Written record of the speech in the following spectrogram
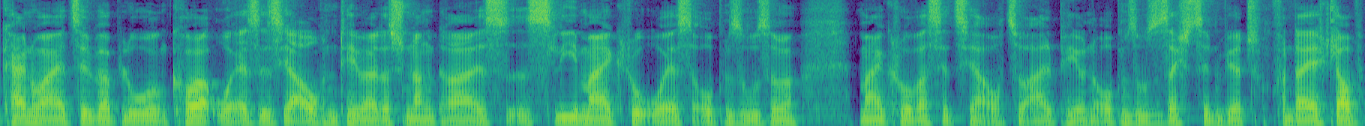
KinoEye, Silverblue, Core OS ist ja auch ein Thema, das schon lange dran ist. Sli Micro OS, OpenSUSE Micro, was jetzt ja auch zu ALP und OpenSUSE 16 wird. Von daher, ich glaube,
